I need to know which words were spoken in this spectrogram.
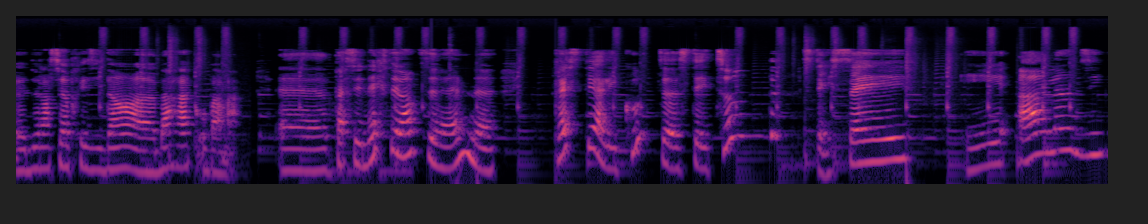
euh, de l'ancien président Barack Obama. passez une excellente semaine. Restez à l'écoute. Stay tuned. Stay safe. Et à lundi.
